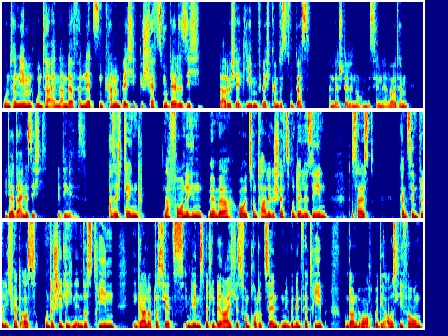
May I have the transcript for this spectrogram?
Unternehmen untereinander vernetzen kann und welche Geschäftsmodelle sich dadurch ergeben. Vielleicht könntest du das an der Stelle noch ein bisschen erläutern, wie da deine Sicht der Dinge ist. Also ich denke, nach vorne hin werden wir horizontale Geschäftsmodelle sehen. Das heißt, ganz simpel, ich werde aus unterschiedlichen Industrien, egal ob das jetzt im Lebensmittelbereich ist, vom Produzenten über den Vertrieb und dann auch über die Auslieferung,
